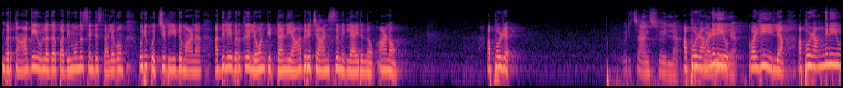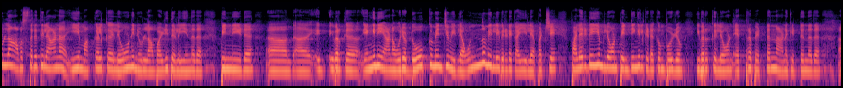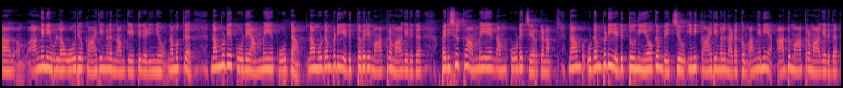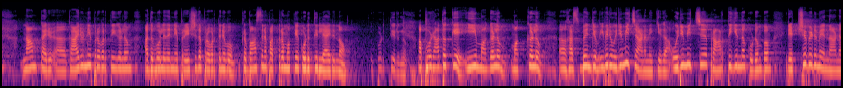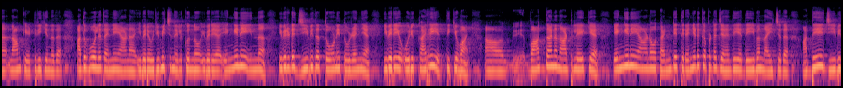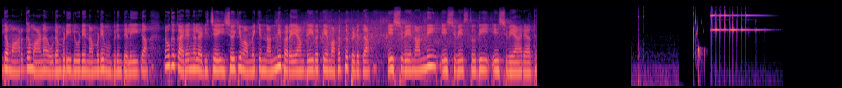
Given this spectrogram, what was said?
ഇവർക്ക് ആകെയുള്ളത് പതിമൂന്ന് സെന്റ് സ്ഥലവും ഒരു കൊച്ചു വീടുമാണ്. അതിൽ ഇവർക്ക് ലോൺ കിട്ടാൻ യാതൊരു ചാൻസും ഇല്ലായിരുന്നു. ആണോ? അപ്പോൾ ഒരു ചാൻസും ഇല്ല. അപ്പോഴങ്ങനെ. വഴിയില്ല. അപ്പോഴങ്ങനെയുള്ള അവസരത്തിലാണ് ഈ മക്കൾക്ക് ലോണിനുള്ള വഴി തെളിയുന്നത്. പിന്നീട് ഇവർക്ക് എങ്ങനെയാണ് ഓരോ ഡോക്യുമെന്റും ഇല്ല ഒന്നുമില്ല ഇവരുടെ കയ്യിൽ പക്ഷേ പലരുടെയും ലോൺ പെൻഡിങ്ങിൽ കിടക്കുമ്പോഴും ഇവർക്ക് ലോൺ എത്ര പെട്ടെന്നാണ് കിട്ടുന്നത്? അങ്ങനെയുള്ള ഓരോ കാര്യങ്ങളും നാം കേട്ട് കഴിഞ്ഞു. നമുക്ക് നമ്മുടെ കൂടെ അമ്മയെ കൂട്ടാം. നാം ഉടമ്പടി എടുത്തവർ മാത്രമാകരുത്. പരിശുദ്ധ അമ്മയെ നാം കൂടെ ചേർക്കണം. നാം ഉടമ്പടി എടുത്തു നിയോഗം വെച്ചു ഇനി കാര്യങ്ങൾ നടക്കും. അങ്ങനെ അത് മാത്രമാകരുത്. നാം കരു കാരുണ്യ പ്രവൃത്തികളും അതുപോലെ തന്നെ പ്രേക്ഷിത പ്രവർത്തനവും കൃപാസന പത്രമൊക്കെ കൊടുക്കില്ലായിരുന്നോ? കൊടുത്തിരുന്നു. അപ്പോഴതൊക്കെ ഈ മകളും മക്കളും ഹസ്ബൻഡും ഇവർ ഒരുമിച്ചാണ് നിൽക്കുക. ഒരുമിച്ച് പ്രാർത്ഥിക്കുന്ന കുടുംബം രക്ഷപ്പെടുമെന്നാണ് നാം കേട്ടിരിക്കുന്നത്. അതുപോലെ തന്നെയാണ് ഇവർ ഒരുമിച്ച് നിൽക്കുന്നു. ഇവർ എങ്ങനെ ഇന്ന് ഇവരുടെ ജീവിത തോണി തുഴഞ്ഞ് ഇവരെ ഒരു കരയെത്തിക്കുവാൻ വാഗ്ദാന നാട്ടിലേക്ക് എങ്ങനെയാണോ തന്റെ തിരഞ്ഞെടുക്കപ്പെട്ട ജനതയെ ദൈവം നയിച്ചത് അതേ ജീവിത മാർഗമാണ് ഉടമ്പടിയിലൂടെ നമ്മുടെ മുമ്പിലും തെളിയുക. നമുക്ക് കരങ്ങളടിച്ച് ഈശോയ്ക്കും അമ്മയ്ക്കും നന്ദി പറയാം. ദൈവത്തെ മഹത്വപ്പെടുത്താം. യേശുവെ നന്ദി. യേശുവെ സ്തുതി. യേശുവെ ആരാധന.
